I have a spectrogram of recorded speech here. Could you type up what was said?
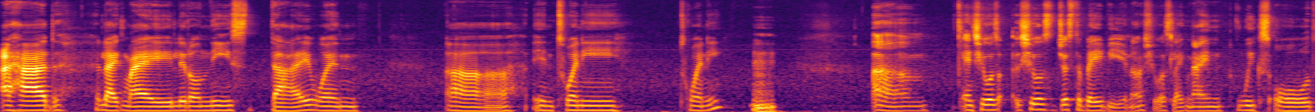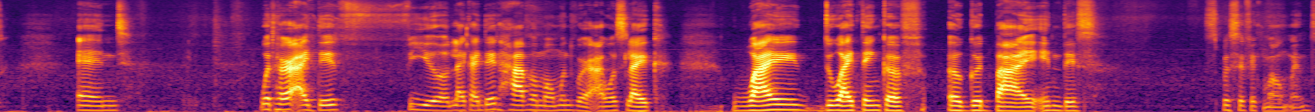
I had like my little niece die when uh in 2020 Mm. um and she was she was just a baby you know she was like nine weeks old. And with her i did feel like i did have a moment where i was like why do i think of a goodbye in this specific moment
